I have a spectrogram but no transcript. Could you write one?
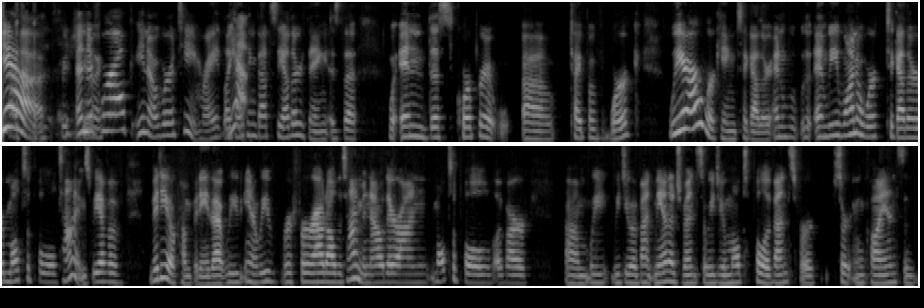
yeah. For and if we're all you know we're a team right? Like Yeah. i think that's the other thing is that in this corporate uh, type of work we are working together and and we want to work together multiple times. We have a video company that we you know we refer out all the time and now they're on multiple of our um, we we do event management so we do multiple events for certain clients and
